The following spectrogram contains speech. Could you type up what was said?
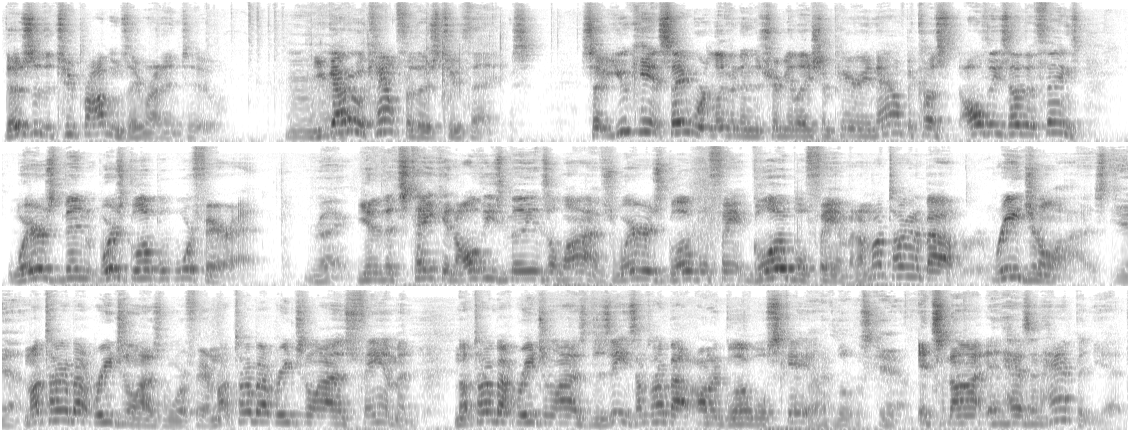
those are the two problems they run into. You got to account for those two things. So you can't say we're living in the tribulation period now because all these other things. Where's been where's global warfare at? right. You know that's taken all these millions of lives. Where is global fam- global famine? I'm not talking about regionalized. Yeah. I'm not talking about regionalized warfare. I'm not talking about regionalized famine. I'm not talking about regionalized disease. I'm talking about on a global scale. On a global scale. It's not. It hasn't happened yet.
